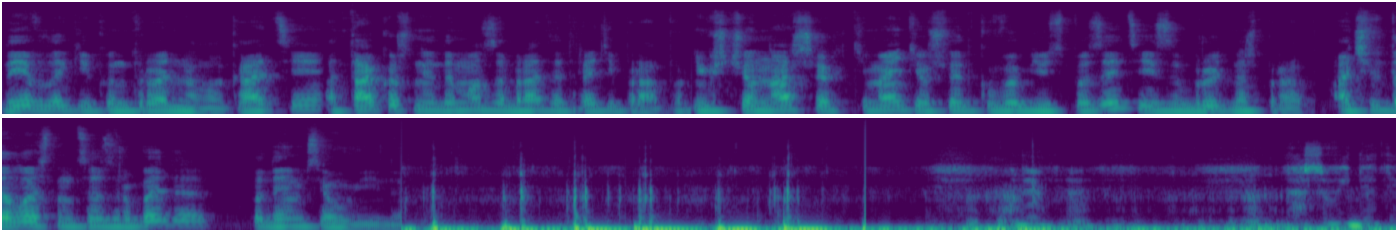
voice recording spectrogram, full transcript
дає великий контроль на локації, а також не дамо забрати третій прапор. Якщо наших тімейтів швидко виб'ють з позиції, і заберуть наш прапор. А чи вдалося нам це зробити? Подивимося у відео. Acho vidente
